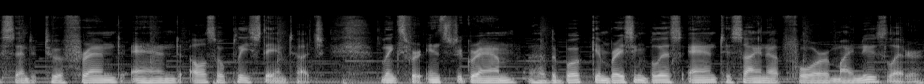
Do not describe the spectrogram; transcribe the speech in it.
send it to a friend, and also please stay in touch. Links for Instagram, uh, the book Embracing Bliss, and to sign up for my newsletter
